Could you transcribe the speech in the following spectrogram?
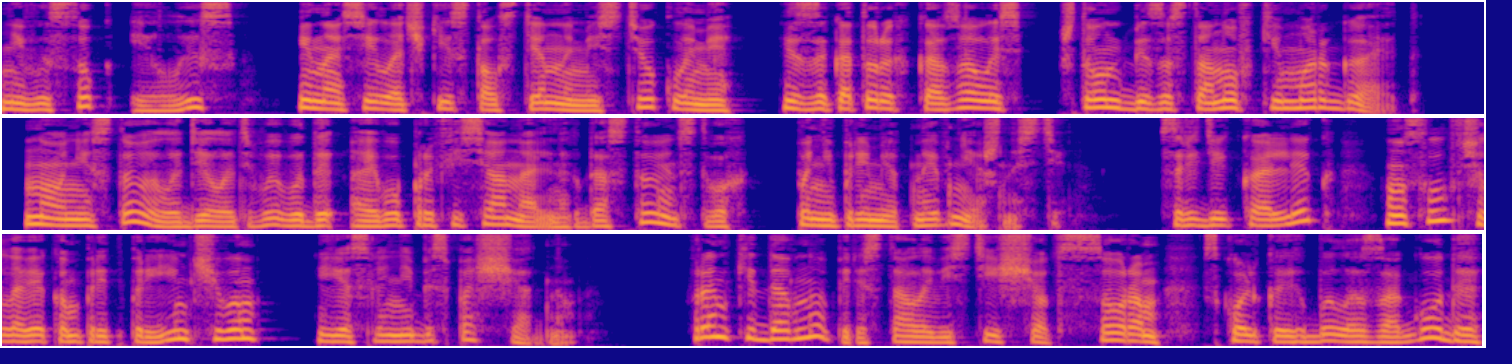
невысок и лыс, и носил очки с толстенными стеклами, из-за которых казалось, что он без остановки моргает. Но не стоило делать выводы о его профессиональных достоинствах по неприметной внешности. Среди коллег он слыл человеком предприимчивым, если не беспощадным. Фрэнки давно перестала вести счет ссорам, сколько их было за годы,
